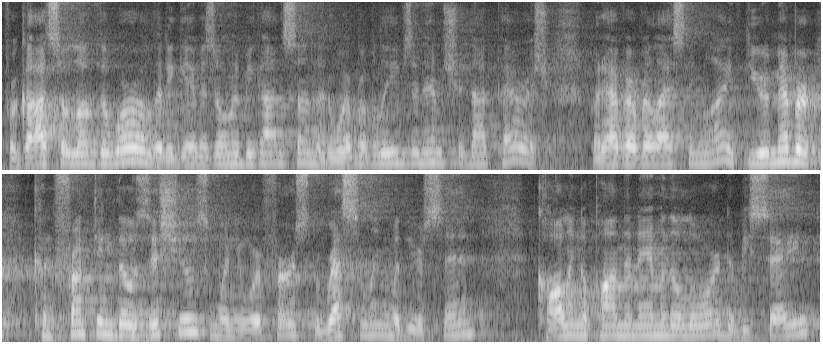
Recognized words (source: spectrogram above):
For God so loved the world that he gave his only begotten Son, that whoever believes in him should not perish, but have everlasting life. Do you remember confronting those issues when you were first wrestling with your sin, calling upon the name of the Lord to be saved?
